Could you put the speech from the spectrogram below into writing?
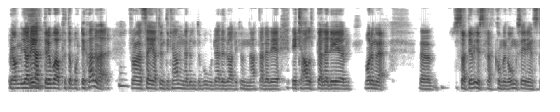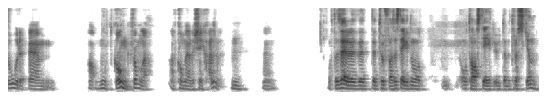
jag, jag hjälpte dig bara att putta bort dig själv här. Mm. Från att säga att du inte kan eller du inte borde eller du hade kunnat eller det, det är kallt eller det är vad det nu är. Eh, Så att det är just för att komma igång så är det en stor ehm, ja, motgång för många. Att komma över sig själv. Mm. Mm. Oftast är det det, det tuffaste steget att, att ta steget ut över tröskeln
